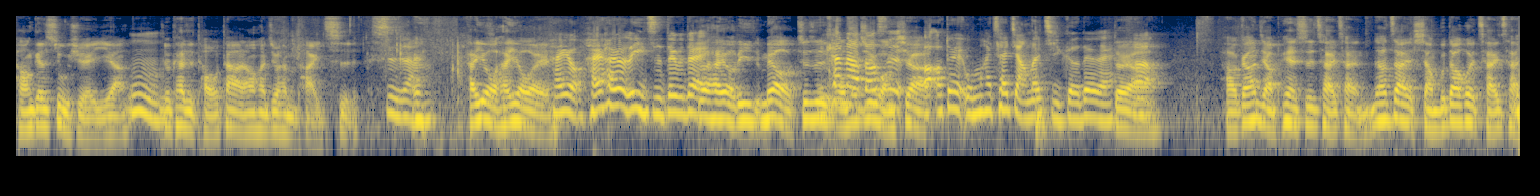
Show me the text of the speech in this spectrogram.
好像跟数学一样，嗯，就开始头大，然后就很排斥。是啊，还有还有哎，还有还还有例子，对不对？对，还有例子没有？就是你看到都是哦哦，对，我们还才讲了几个，对不对？对啊。好，刚刚讲骗失财产，那再想不到会财产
